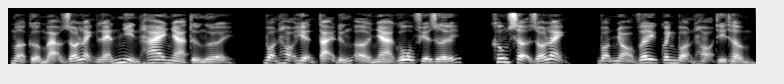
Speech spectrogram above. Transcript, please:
mở cửa mạo gió lạnh lén nhìn hai nhà tử người, bọn họ hiện tại đứng ở nhà gỗ phía dưới, không sợ gió lạnh, bọn nhỏ vây quanh bọn họ thì thầm.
